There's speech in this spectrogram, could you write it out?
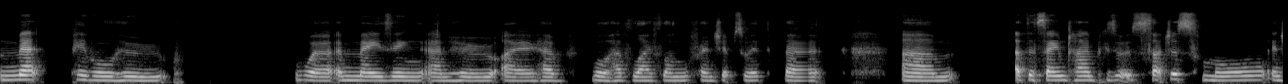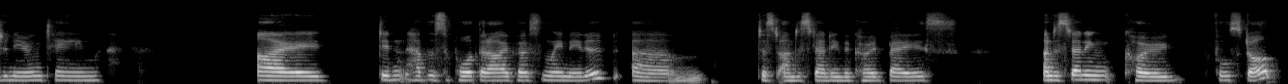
met people who were amazing and who I have will have lifelong friendships with. But um, at the same time, because it was such a small engineering team, I didn't have the support that I personally needed. Um, just understanding the code base, understanding code full stop.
